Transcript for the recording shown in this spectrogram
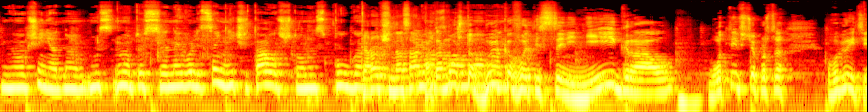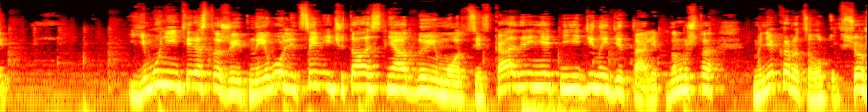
у него вообще ни одной мыс- Ну, то есть на его лице не читалось, что он испуган. Короче, на самом деле... Потому что. Быков в этой сцене не играл, Вот и все. Просто вы говорите, ему не интересно жить, на его лице не читалось ни одной эмоции, в кадре нет ни единой детали, потому что, мне кажется, вот все,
